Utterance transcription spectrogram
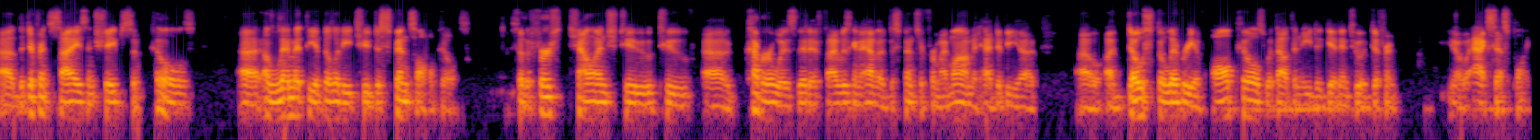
uh, the different size and shapes of pills uh, limit the ability to dispense all pills. So the first challenge to to uh, cover was that if I was going to have a dispenser for my mom, it had to be a, a, a dose delivery of all pills without the need to get into a different, you know, access point.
